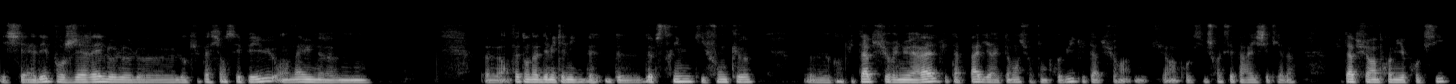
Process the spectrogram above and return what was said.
et chez AD, pour gérer le- le- le- l'occupation CPU, on a une. Euh, en fait, on a des mécaniques d'upstream qui font que euh, quand tu tapes sur une URL, tu tapes pas directement sur ton produit, tu tapes sur un, sur un proxy. Je crois que c'est pareil chez Clever. Tu tapes sur un premier proxy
